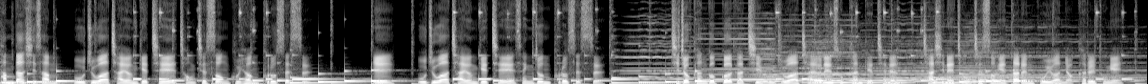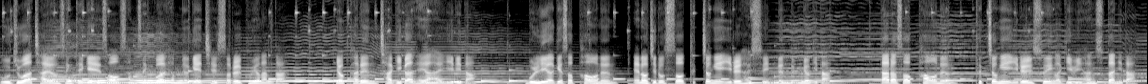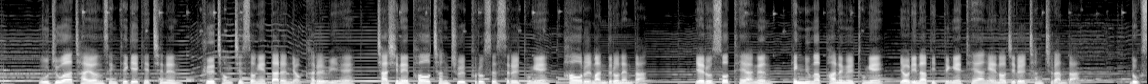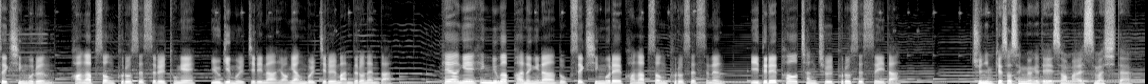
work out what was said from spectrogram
3-3 우주와 자연 개체의 정체성 구현 프로세스 1. 우주와 자연 개체의 생존 프로세스 지적한 것과 같이 우주와 자연에 속한 개체는 자신의 정체성에 따른 고유한 역할을 통해 우주와 자연 생태계에서 상생과 협력의 질서를 구현한다. 역할은 자기가 해야 할 일이다. 물리학에서 파워는 에너지로서 특정의 일을 할 수 있는 능력이다. 따라서 파워는 특정의 일을 수행하기 위한 수단이다. 우주와 자연 생태계 개체는 그 정체성에 따른 역할을 위해 자신의 파워 창출 프로세스를 통해 파워를 만들어낸다. 예로서 태양은 핵융합 반응을 통해 열이나 빛 등의 태양 에너지를 창출한다. 녹색 식물은 광합성 프로세스를 통해 유기 물질이나 영양 물질을 만들어낸다. 태양의 핵융합 반응이나 녹색 식물의 광합성 프로세스는 이들의 파워 창출 프로세스이다. 주님께서 생명에 대해서 말씀하시다.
